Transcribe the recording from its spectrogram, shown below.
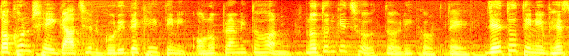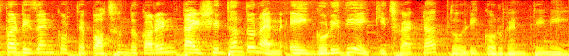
তখন সেই গাছের গুড়ি দেখেই তিনি অনুপ্রাণিত হন নতুন কিছু তৈরি করতে। যেহেতু তিনি ভেসপা ডিজাইন করতে পছন্দ করেন তাই সিদ্ধান্ত নেন এই গুড়ি দিয়েই কিছু একটা তৈরি করবেন তিনি.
